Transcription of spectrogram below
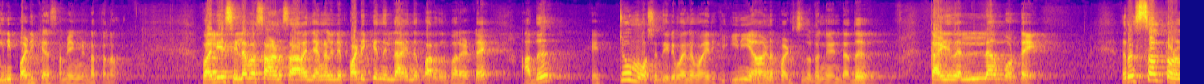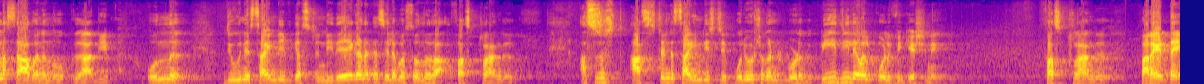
ഇനി പഠിക്കാൻ സമയം കണ്ടെത്തണം. വലിയ സിലബസ് ആണ് സാറേ ഞങ്ങൾ ഇനി പഠിക്കുന്നില്ല എന്ന് പറഞ്ഞത് പറയട്ടെ. അത് ഏറ്റവും മോശം തീരുമാനമായിരിക്കും. ഇനിയാണ് പഠിച്ചു തുടങ്ങേണ്ടത്. കഴിഞ്ഞതെല്ലാം പോട്ടെ. റിസൾട്ടുള്ള സ്ഥാപനം നോക്കുക ആദ്യം. ഒന്ന് ജൂനിയർ സയന്റിഫിക് അസിസ്റ്റന്റ് ഇതേ കണക്ക് സിലബസ് വന്നതാ first rank assist assistant scientist pollution control board P G level ക്വാളിഫിക്കേഷന് ഫസ്റ്റ് റാങ്ക് പറയട്ടെ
